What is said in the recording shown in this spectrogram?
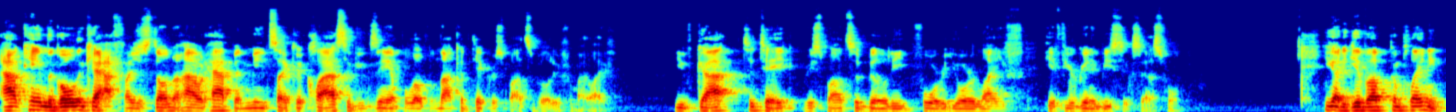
out came the golden calf. I just don't know how it happened. I mean, it's like a classic example of I'm not going to take responsibility for my life. You've got to take responsibility for your life if you're going to be successful. You got to give up complaining.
